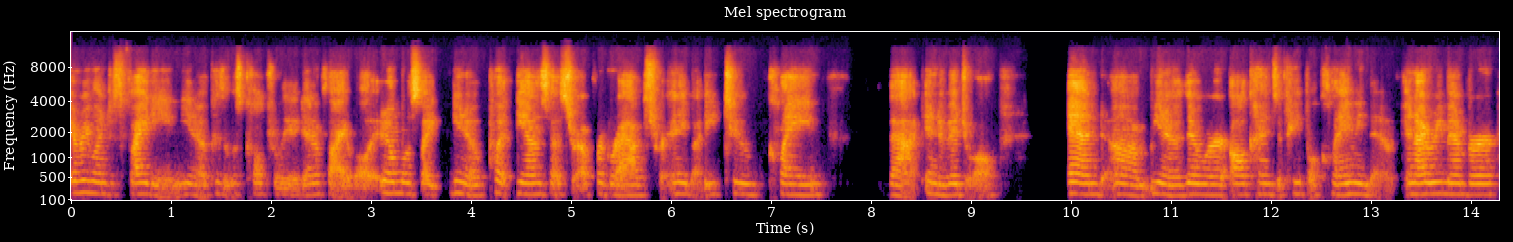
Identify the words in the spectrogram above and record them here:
everyone just fighting, you know, because it was culturally identifiable. It almost like, you know, put the ancestor up for grabs for anybody to claim that individual. And, um, you know, there were all kinds of people claiming them. And I remember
